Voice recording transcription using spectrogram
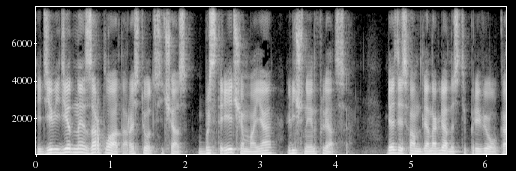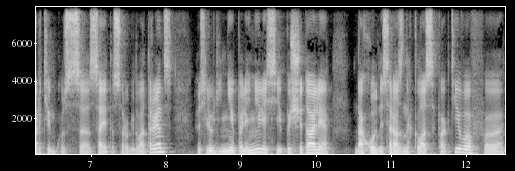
И дивидендная зарплата растет сейчас быстрее, чем моя личная инфляция. Я здесь вам для наглядности привел картинку с сайта 42 Trends. То есть люди не поленились и посчитали доходность разных классов активов, э,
